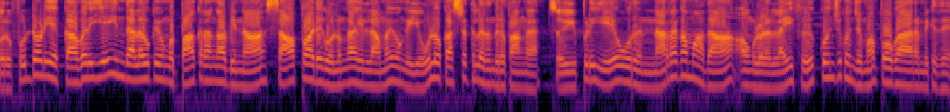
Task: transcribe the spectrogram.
ஒரு ஃபுட்டோடைய கவரையே இந்த அளவுக்கு இவங்க பாக்குறாங்க அப்படின்னா சாப்பாடு ஒழுங்கா இல்லாம இவங்க எவ்வளவு கஷ்டத்துல இருந்திருப்பாங்க. சோ இப்படியே ஒரு நரகமா தான் அவங்களோட லைஃப் கொஞ்சம் கொஞ்சமா போக ஆரம்பிக்குது.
